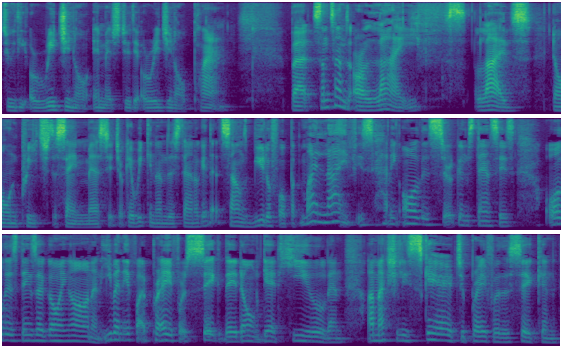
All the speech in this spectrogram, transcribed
to the original image, to the original plan. But sometimes our lives, don't preach the same message. Okay, we can understand, okay, that sounds beautiful, but my life is having all these circumstances, all these things are going on, and even if I pray for sick, they don't get healed, and I'm actually scared to pray for the sick, and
